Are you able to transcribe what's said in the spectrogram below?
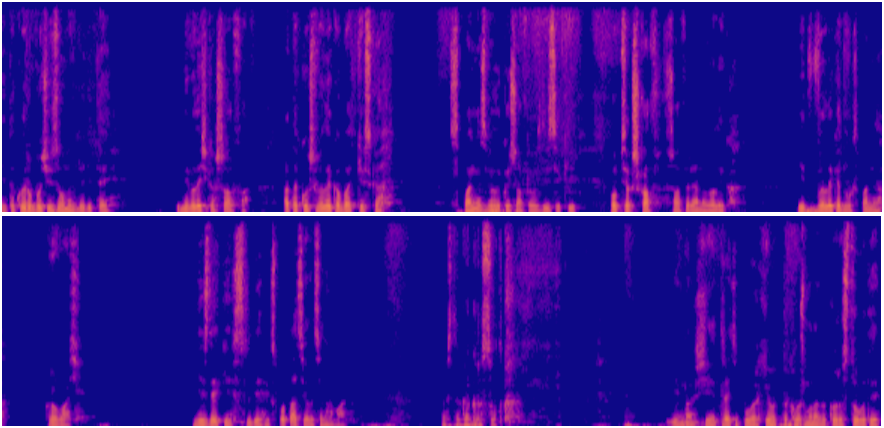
і такою робочою зоною для дітей. І невеличка шафа, а також велика батьківська спальня з великою шафою. Ось дивіться, який обсяг шаф, шафи реально велика. І велика двоспальна кровать. Є деякі сліди експлуатації, але це нормально. Ось така красотка. І в нас ще є третій поверх, його також можна використовувати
